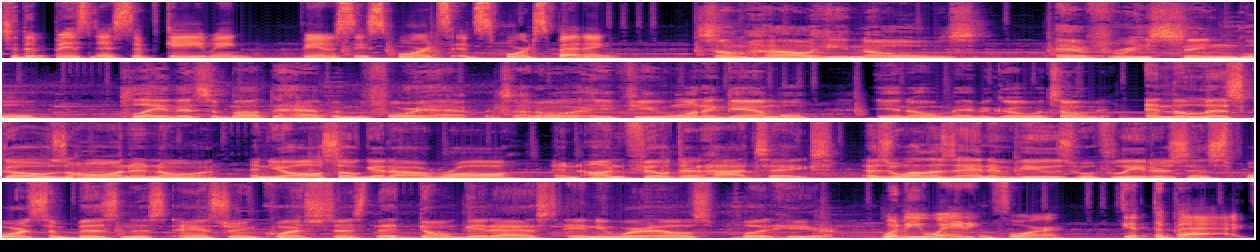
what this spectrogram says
to the business of gaming, fantasy sports, and sports betting, somehow he knows every single play that's about to happen before it happens. I don't if you want to gamble, you know, maybe go with Tony. And the list goes on and on. And you'll also get our raw and unfiltered hot takes, as well as interviews with leaders in sports and business answering questions that don't get asked anywhere else but here. what are you waiting for? Get the bag.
